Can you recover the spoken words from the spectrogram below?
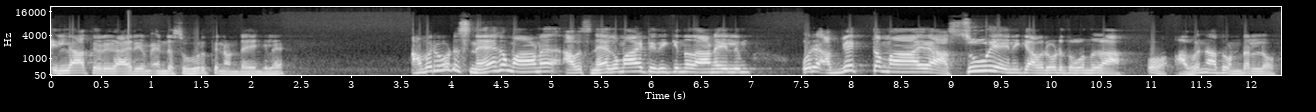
ഇല്ലാത്തൊരു കാര്യം എന്റെ സുഹൃത്തിനുണ്ടെങ്കിൽ അവരോട് സ്നേഹമാണ് അവ സ്നേഹമായിട്ടിരിക്കുന്നതാണേലും ഒരു അവ്യക്തമായ അസൂയ എനിക്ക് അവരോട് തോന്നുക ഓ അവനതുണ്ടല്ലോ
